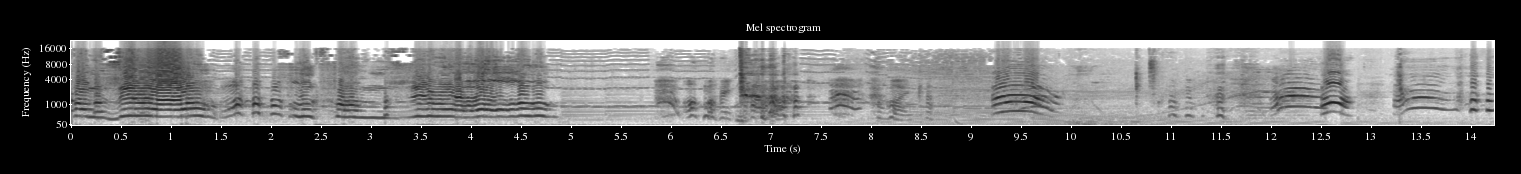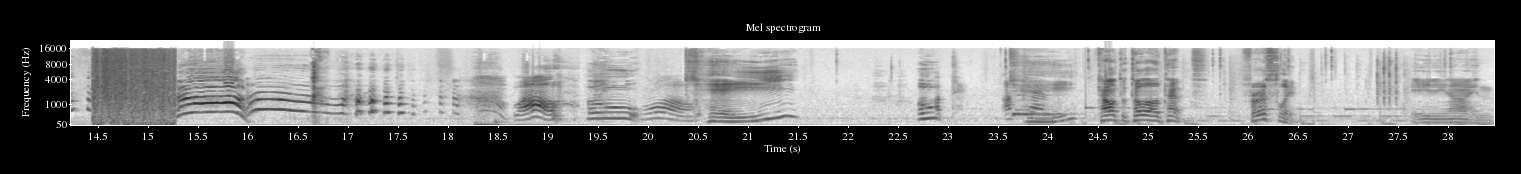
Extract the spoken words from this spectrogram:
From zero! Look from zero! Oh my god! oh my god! Ah! ah! Ah! wow! Oh! Okay! Okay! Count the total attempts. Firstly, 89.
